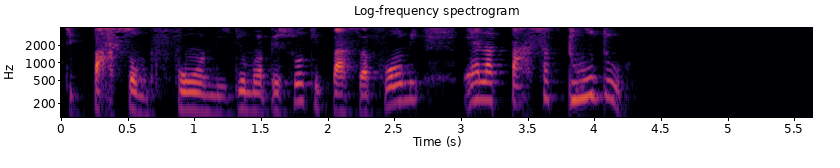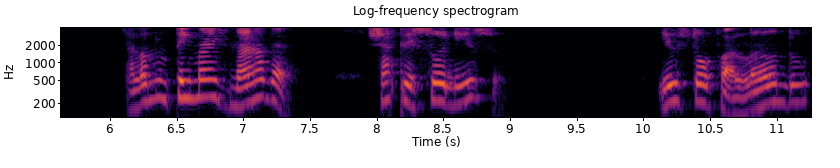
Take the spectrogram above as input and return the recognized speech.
que passam fome, que uma pessoa que passa fome, ela passa tudo. Ela não tem mais nada. Já pensou nisso? Eu estou falando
